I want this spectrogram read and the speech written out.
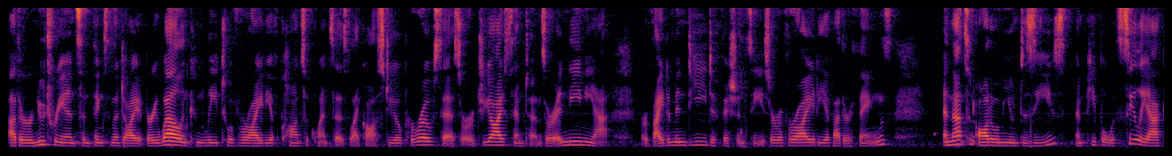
other nutrients and things in the diet very well and can lead to a variety of consequences like osteoporosis or GI symptoms or anemia or vitamin D deficiencies or a variety of other things. And that's an autoimmune disease, and people with celiac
